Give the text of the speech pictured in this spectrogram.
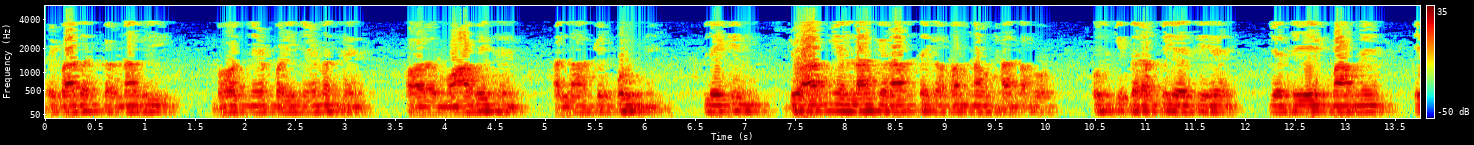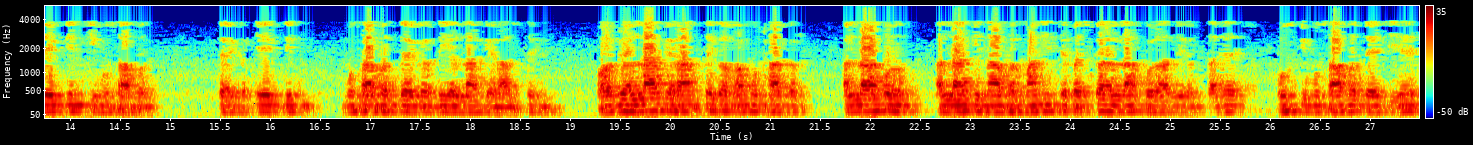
عبادت کرنا بھی بہت بڑی نعمت ہے اور معاون ہے اللہ کے قرب میں۔ لیکن جو آدمی اللہ کے راستے کا غم نہ اٹھاتا ہو اس کی ترقی ایسی ہے جیسے ایک ماہ میں ایک دن کی مسافت ایک دن مسافت طے کر دی اللہ کے راستے میں۔ اور جو اللہ کے راستے کا غم اٹھا کر اللہ کو اللہ کی نافرمانی سے بچ کر اللہ کو راضی رکھتا ہے اس کی مسافت ایسی ہے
